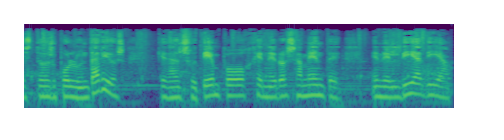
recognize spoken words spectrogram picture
Estos voluntarios que dan su tiempo generosamente en el día a día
